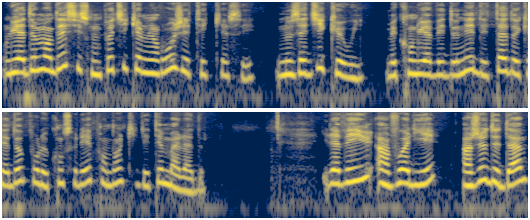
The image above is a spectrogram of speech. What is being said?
On lui a demandé si son petit camion rouge était cassé. Il nous a dit que oui, mais qu'on lui avait donné des tas de cadeaux pour le consoler pendant qu'il était malade. Il avait eu un voilier, un jeu de dames,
